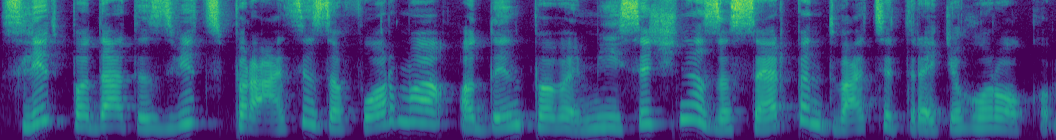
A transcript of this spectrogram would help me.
слід подати звіт з праці за формою 1 ПВ місячно за серпень 2023 року.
